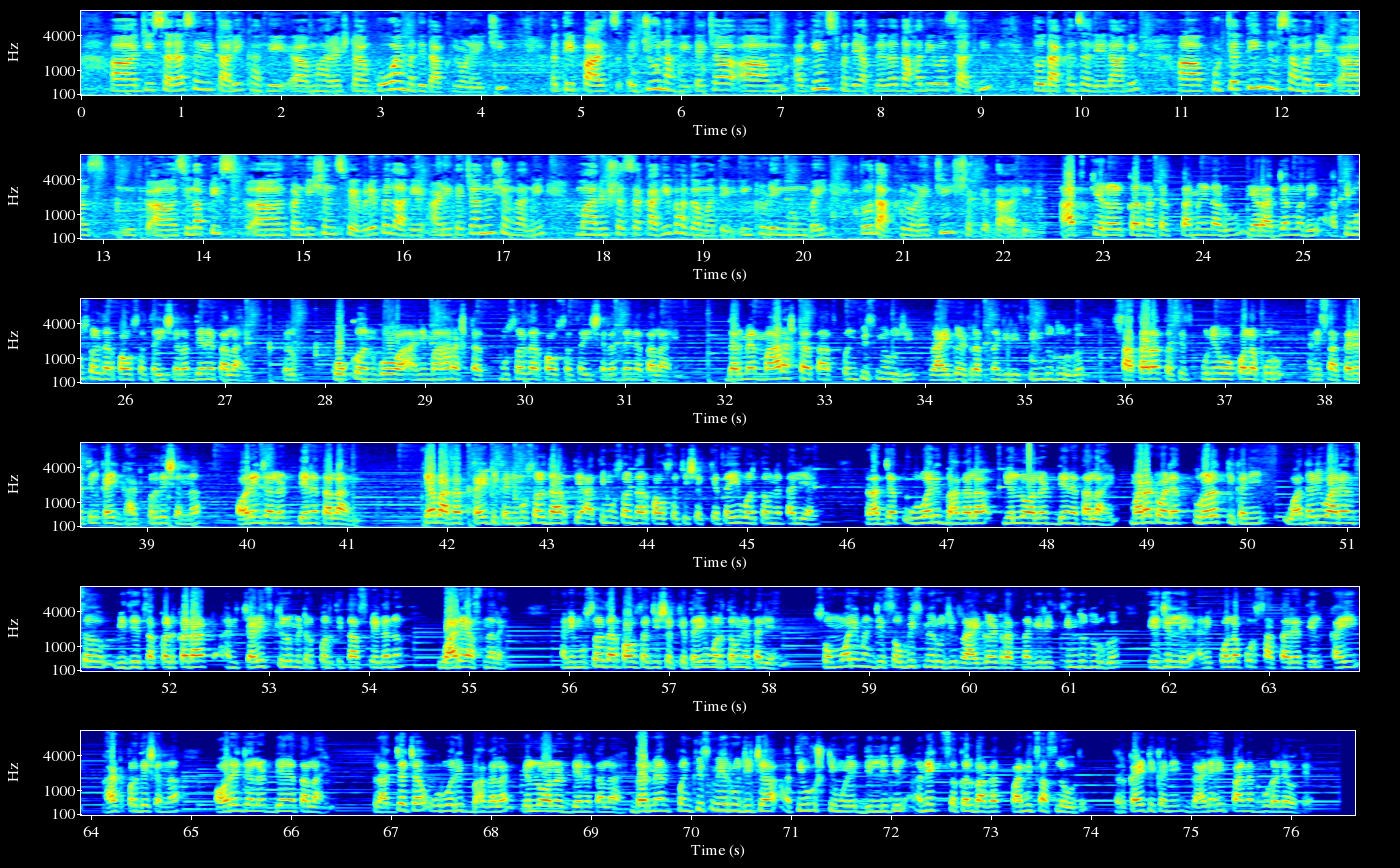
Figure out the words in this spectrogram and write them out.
जी सरासरी तारीख आहे अ, महाराष्ट्र गोव्यामध्ये दाखल होण्याची ती पाच जून आहे. त्याच्या अगेन्स्टमध्ये आपल्याला दहा दिवस आधी तो दाखल झालेला आहे. पुढच्या तीन दिवसामध्ये सिनॉप्टिक्स कंडिशन्स फेवरेबल आहे आणि त्याच्या अनुषंगाने महाराष्ट्राच्या काही भागामध्ये इन्क्लुडिंग मुंबई तो दाखल होण्याची शक्यता आहे. आज केरळ कर्नाटक तामिळनाडू या राज्यांमध्ये अतिमुसळधार पावसाचा इशारा देण्यात आला आहे. तर कोकण गोवा आणि महाराष्ट्रात मुसळधार पावसाचा इशारा देण्यात आला आहे. दरम्यान महाराष्ट्रात आज पंचवीस मे रोजी रायगड रत्नागिरी सिंधुदुर्ग सातारा तसेच पुणे व कोल्हापूर आणि साताऱ्यातील काही घाट प्रदेशांना ऑरेंज अलर्ट देण्यात आला आहे. या भागात काही ठिकाणी मुसळधार ते अतिमुसळधार पावसाची शक्यताही वर्तवण्यात आली आहे. राज्यात उर्वरित भागाला येल्लो अलर्ट देण्यात आला आहे. मराठवाड्यात तुरळक ठिकाणी वादळी वाऱ्यांसह विजेचा कडकडाट आणि चाळीस किलोमीटर प्रति तास वेगानं वारे असणार आहे. आणि मुसळधार पावसाची शक्यताही वर्तवण्यात आली आहे. सोमवारी म्हणजे सव्वीस मे रोजी रायगड रत्नागिरी सिंधुदुर्ग हे जिल्हे आणि कोल्हापूर साताऱ्यातील काही घाट प्रदेशांना ऑरेंज अलर्ट देण्यात आला आहे. राज्याच्या उर्वरित भागाला येल्लो अलर्ट देण्यात आला आहे. दरम्यान पंचवीस मे रोजीच्या अतिवृष्टीमुळे दिल्लीतील अनेक सकल भागात पाणी साचलं होतं. तर काही ठिकाणी गाड्याही पाण्यात बुडाल्या होत्या.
